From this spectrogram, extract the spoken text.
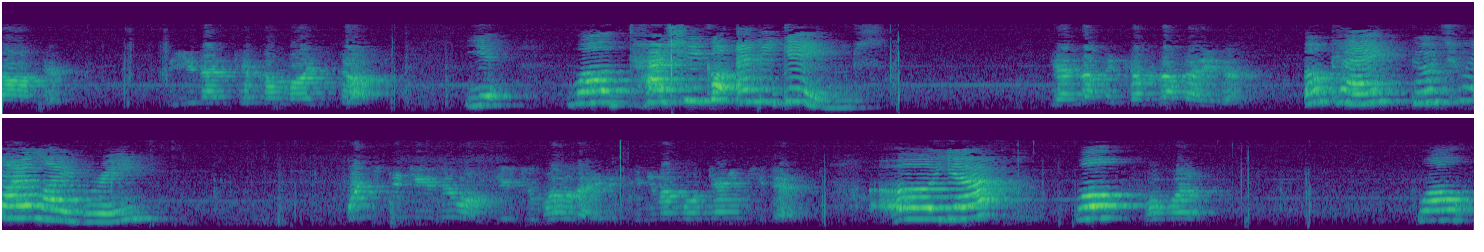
market. Do you then click on my stuff? Yeah. Well, has she got any games? Yeah, nothing comes up, Aidan. Okay, go to my library. Which did you do on Future World, Aidan? Can you remember what games you did? Uh, yeah. Well, What were... well,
